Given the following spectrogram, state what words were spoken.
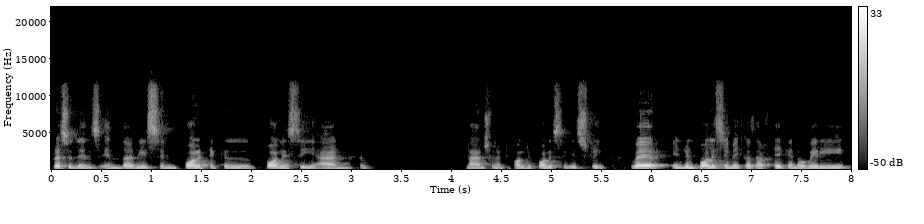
precedents in the recent political policy and financial and technology policy history, where Indian policymakers have taken a very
